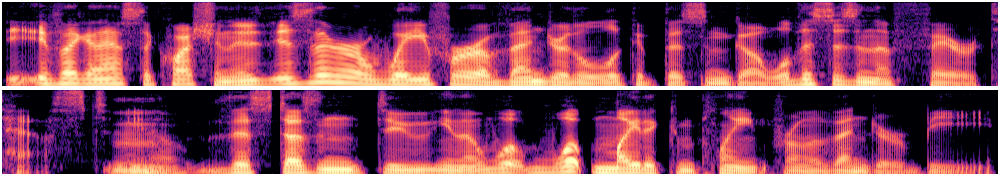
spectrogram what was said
If I can ask the question, is, is, there a way for a vendor to look at this and go, "Well, this isn't a fair test. Mm. You know, this doesn't do. You know, what what might a complaint from a vendor be?"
